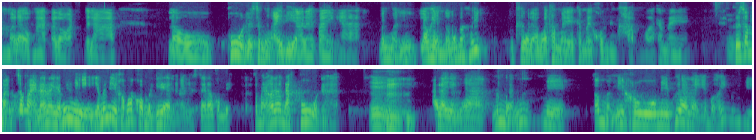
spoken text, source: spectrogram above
ำอะไรออกมาตลอดเวลา เราพูดหรือเสนอไอเดียอะไรไปอย่างเงี้ยฮะมันเหมือนเราเห็นตรงนั้นว่าเฮ้ยมันคืออะไรวะทำไมทำไมคนถึงขำวะทำไม คือสมัยสมัยนั้นนะยังไม่มียังไม่มีคำว่า comedy นะหรือ stand-up comedyสมัยเขาเรียกนักพูดนะฮะอืมอืมอืมอะไรอย่างเงี้ยมันเหมือนมีก็เหมือนมีครูมีเพื่อนอะไรอย่างเงี้ยบอกเฮ้ยมันมี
